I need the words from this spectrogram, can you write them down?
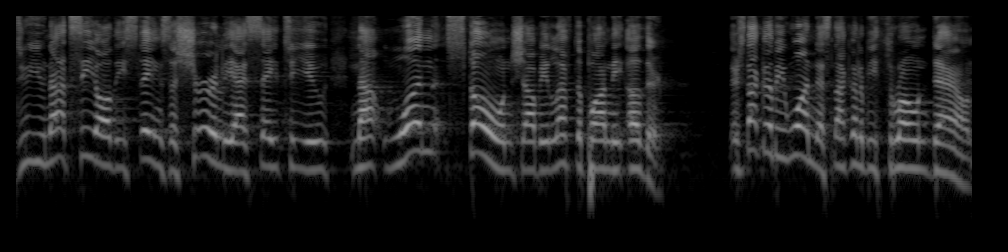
do you not see all these things? Assuredly, I say to you, not one stone shall be left upon the other. There's not going to be one that's not going to be thrown down.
